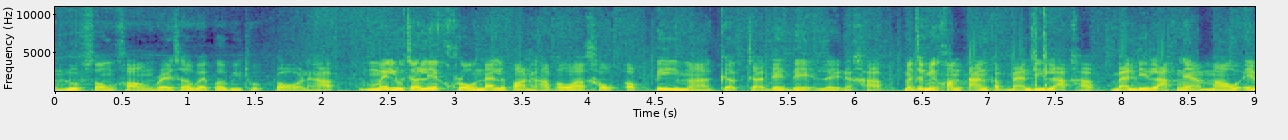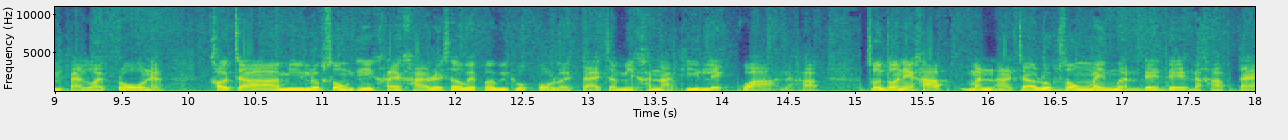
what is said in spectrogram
นรูปทรงของ Razer Viper V2 Pro นะครับ ไม่รู้จะเรียกโคลนได้หรือเปล่านะครับ เพราะว่าเขา Copy มาเกือบจะเด๊ะๆเลยนะครับ มันจะมีความต่างกับแบรนด์ดีลักครับ แบรนด์ดีลักเนี่ยเมาส์ M800 Pro เนี่ยเขาจะมีรูปทรงที่คล้ายๆ Razer Viper V2 Pro เลย แต่จะมีขนาดที่เล็กกว่านะครับ ส่วนตัวนี้ครับ มันอาจจะรูปทรงไม่เหมือนเดะๆนะครับ แต่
